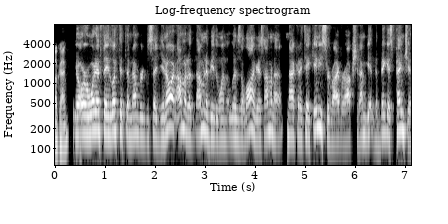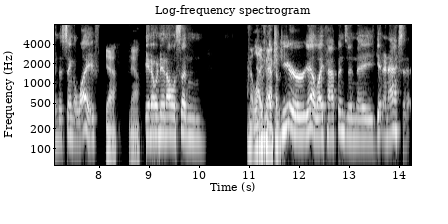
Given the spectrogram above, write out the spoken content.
Okay. You know, or what if they looked at the numbers and said, you know what, I'm going to, I'm going to be the one that lives the longest. I'm going to, not going to take any survivor option. I'm getting the biggest pension, the single life. Yeah. Yeah. You know, and then all of a sudden, that life next happens. year, yeah, life happens and they get in an accident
